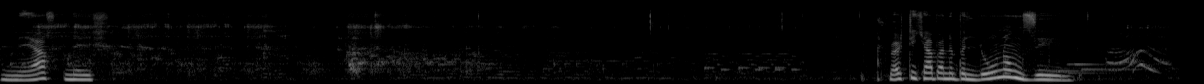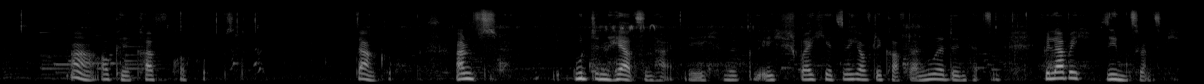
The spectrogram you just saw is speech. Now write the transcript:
Nervt nicht. möchte ich aber eine Belohnung sehen. Ah, okay, Kraftkochobst. Danke. Ganz gut den Herzen halten. Ich, ich spreche jetzt nicht auf die Kraft an, nur den Herzen. Wie viel habe ich? 27.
